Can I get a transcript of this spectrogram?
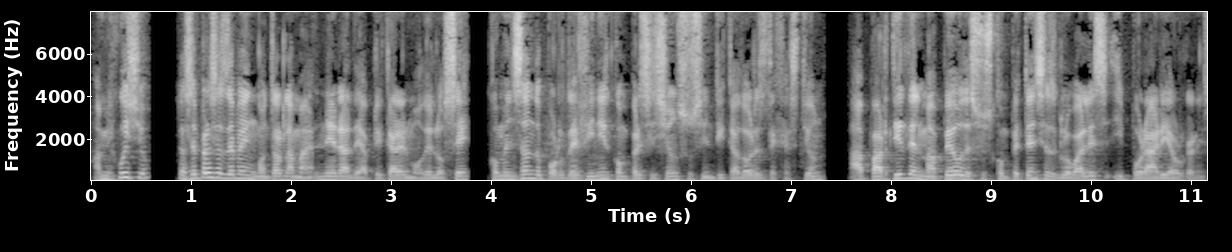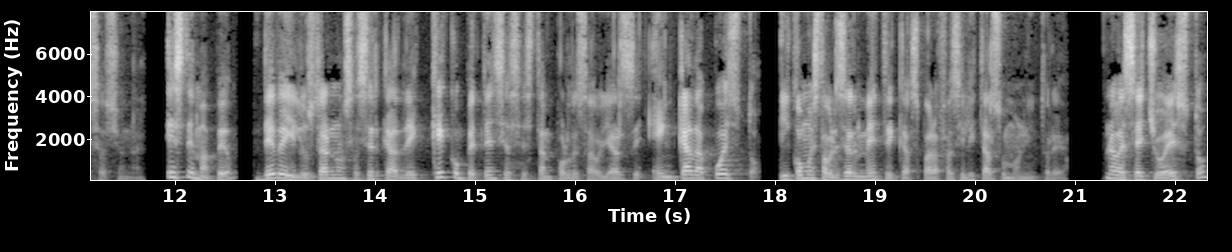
A mi juicio, las empresas deben encontrar la manera de aplicar el modelo C, comenzando por definir con precisión sus indicadores de gestión a partir del mapeo de sus competencias globales y por área organizacional. Este mapeo debe ilustrarnos acerca de qué competencias están por desarrollarse en cada puesto y cómo establecer métricas para facilitar su monitoreo. Una vez hecho esto,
